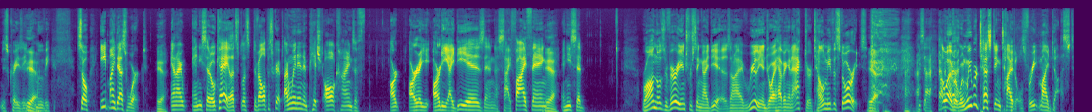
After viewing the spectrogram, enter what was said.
this crazy Yeah. movie. So Eat My Dust worked. Yeah. And I and he said, okay, let's let's develop a script. I went in and pitched all kinds of art arty, arty ideas and a sci-fi thing. Yeah. And he said, Ron, those are very interesting ideas, and I really enjoy having an actor tell me the stories. Yeah. he said, however, when we were testing titles for Eat My Dust,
